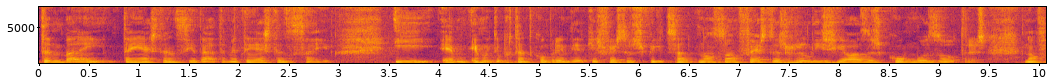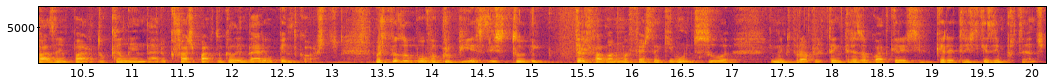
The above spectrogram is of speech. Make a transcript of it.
também tem esta ansiedade, também tem este anseio. E é, é, muito importante compreender que as festas do Espírito Santo não são festas religiosas como as outras. Não fazem parte do calendário. O que faz parte do calendário é o Pentecostes. Mas depois o povo apropria-se disto tudo e transforma numa festa que é muito sua e muito própria, que tem três ou quatro características importantes.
